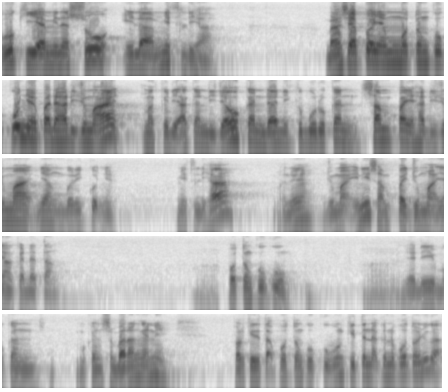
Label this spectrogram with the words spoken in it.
wukiya minasu ila mithliha. Barang siapa yang memotong kukunya pada hari Jumaat maka dia akan dijauhkan dari keburukan sampai hari Jumaat yang berikutnya. Mithliha maknanya Jumaat ini sampai Jumaat yang akan datang. Ha, potong kuku. Ha, jadi bukan bukan sembarangan ni kalau kita tak potong kuku pun kita nak kena potong juga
